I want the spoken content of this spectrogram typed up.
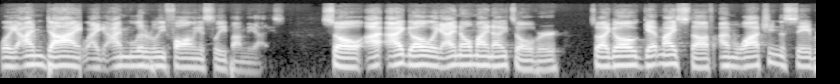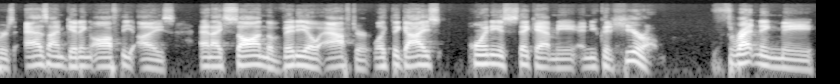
Like I'm dying. Like I'm literally falling asleep on the ice. So I, I go, like, I know my night's over. So I go get my stuff. I'm watching the Sabres as I'm getting off the ice. And I saw in the video after, like the guy's pointing his stick at me, and you could hear him threatening me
